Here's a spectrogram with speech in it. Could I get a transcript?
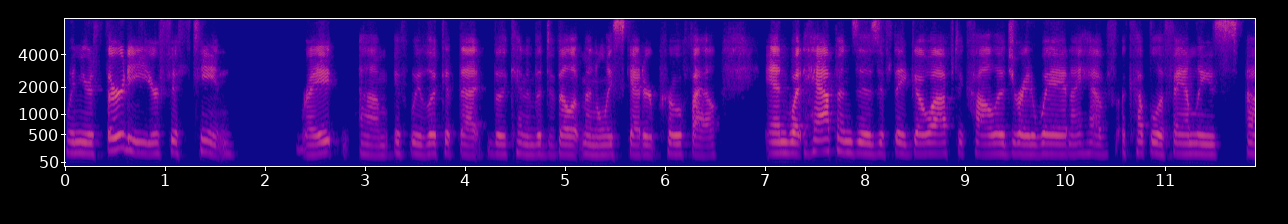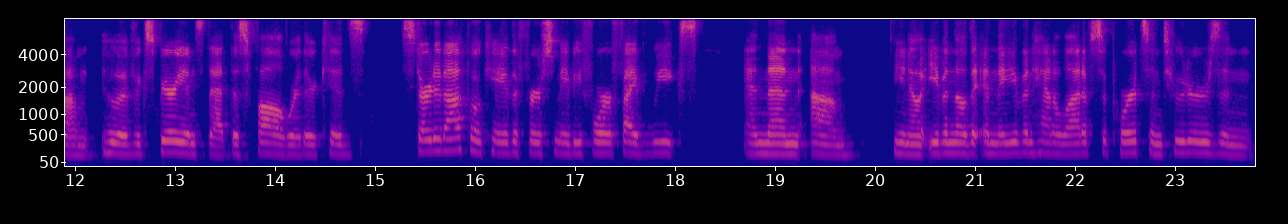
when you're 30, you're 15, right? Um, if we look at that, the kind of the developmentally scattered profile. And what happens is if they go off to college right away, and I have a couple of families um, who have experienced that this fall where their kids started off okay the first maybe four or five weeks And then, um, you know, even though they, and they even had a lot of supports and tutors and,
